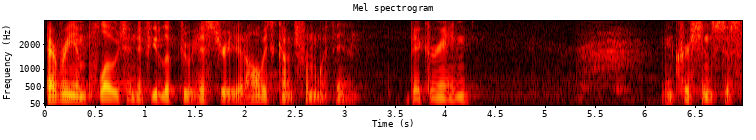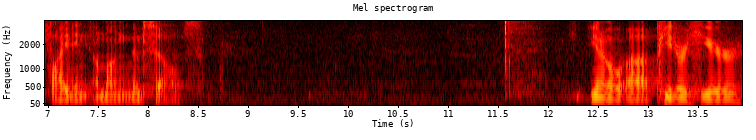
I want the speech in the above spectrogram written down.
Every implosion, if you look through history, it always comes from within bickering and Christians just fighting among themselves. You know, uh, Peter here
